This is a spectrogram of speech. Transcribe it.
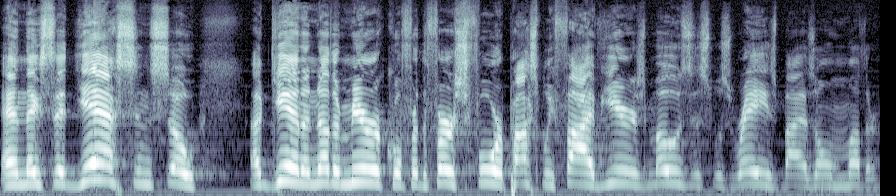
and they said, Yes. And so Again, another miracle for the first four, possibly five years, Moses was raised by his own mother.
